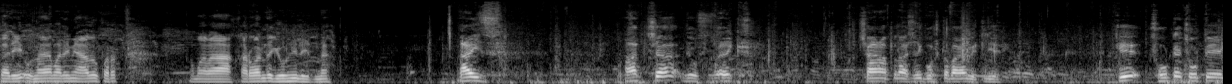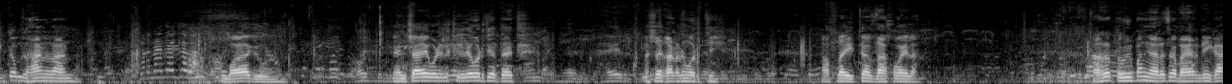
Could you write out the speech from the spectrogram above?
तर उन्हाळ्यामध्ये मी आलो परत. तुम्हाला करवंद घेऊन येईल इथनं. काहीच आजच्या दिवसाचा एक छान आपल्याला अशी गोष्ट बघायला भेटली आहे. की छोटे छोटे एकदम लहान लहान बाळा घेऊन त्यांच्या आई वडील किल्ल्यावरती येत आहेत. अशा गाड्यांवरती. आपला इतिहास दाखवायला. तसं तुम्ही पण घराच्या बाहेर निघा.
